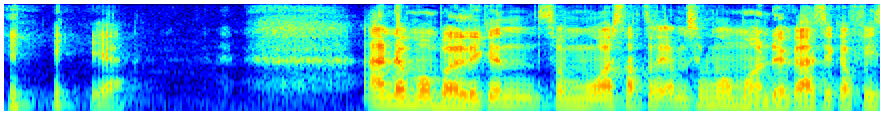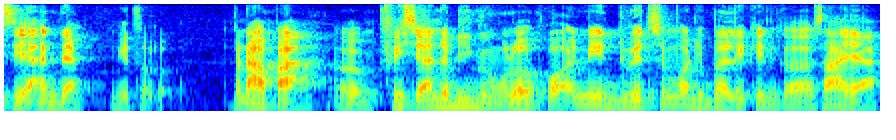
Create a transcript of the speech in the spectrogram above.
ya anda mau balikin semua 100 M semua mau Anda kasih ke visi Anda gitu loh. Kenapa? Eh, visi Anda bingung loh, kok ini duit semua dibalikin ke saya?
